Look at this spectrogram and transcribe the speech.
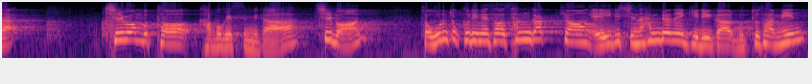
자, 7번부터 가보겠습니다. 7번. 자, 오른쪽 그림에서 삼각형 ABC는 한 변의 길이가 루트 3인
